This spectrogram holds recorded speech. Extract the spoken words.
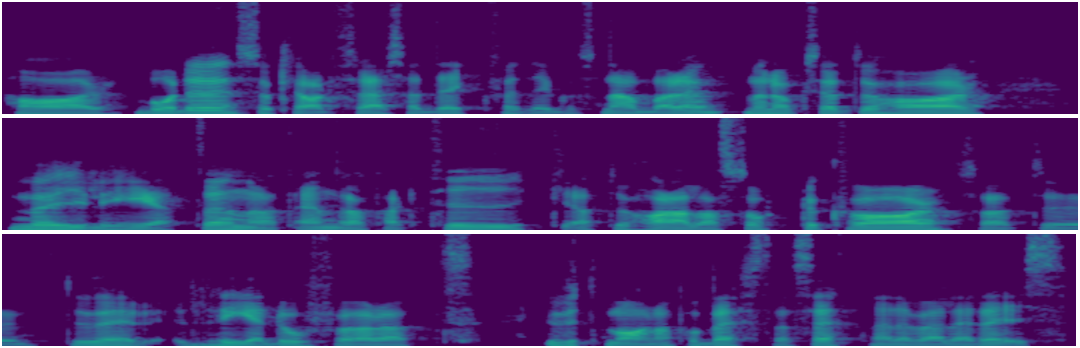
har både såklart fräscha däck för att det går snabbare, men också att du har möjligheten att ändra taktik, att du har alla sorter kvar så att du, du är redo för att utmana på bästa sätt när det väl är race.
